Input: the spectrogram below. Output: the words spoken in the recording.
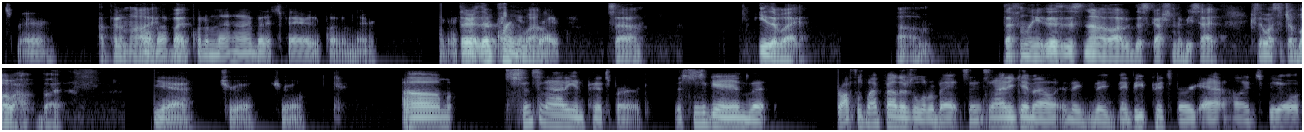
It's fair. I put them I high. if But I'd put them that high, but it's fair to put them there. Like, They're- they're playing well. gripe. So either way, um, definitely this, this is not a lot of discussion to be said because it was such a blowout. But Yeah, true, true. Um, Cincinnati and Pittsburgh. This is a game that ruffles my feathers a little bit. Cincinnati came out and they, they, they beat Pittsburgh at Heinz Field.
